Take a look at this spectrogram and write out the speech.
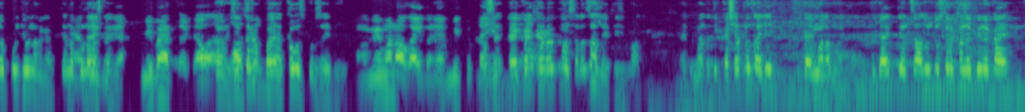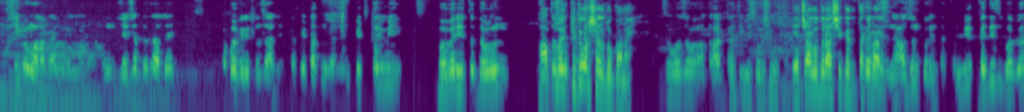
लपून ठेवणार का? त्यांना कोणालाच काय मी तर बाहेर खवसपूरचा आहे. मी म्हणाव काय मी कुठला. काय काय ठराविक माणसाला झालंय ते वाद मग आता ती कशातनं झाली की काय मला माहीत नाही. ती काय त्यांचं अजून दुसरं खाणं पिणं काय शी पण मला काय माहीत नाही. पण ज्याच्यातनं झालंय का बगरीतलं झालंय. का पिठातनं झालंय. पीठ तर मी भगर इथं दळून आपलं किती वर्षाचं दुकान आहे? जवळजवळ आता अठरा ते वीस वर्ष होत याच्या अगोदर अशी कधी तक्रार? कधीच नाही अजूनपर्यंत. मी कधीच भगर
